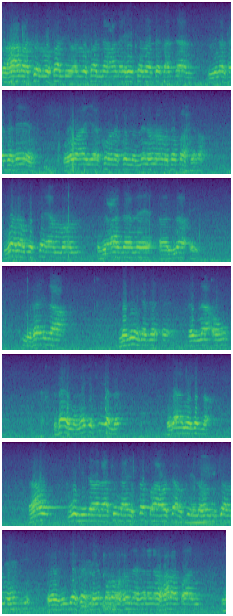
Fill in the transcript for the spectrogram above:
طهارة المصلي والمصلى عليه كما تقدم من الحدثين وهو أن يكون كل منهما متطهرا ولو بالتيمم بعدم الماء. فإذا لم يوجد الماء فإن الميت يمت إذا لم يوجد ماء. أو وجد ولكن لا يستطاع تغسيله لكونه في جسده قروح مثلا أو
